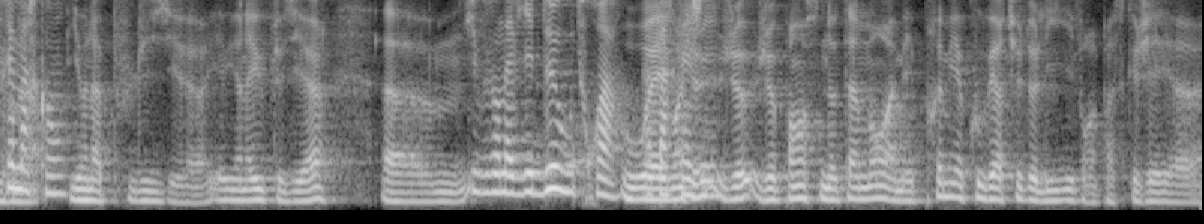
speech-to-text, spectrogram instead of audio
très marquant Il y en a plusieurs. Il y en a eu plusieurs. Euh, si vous en aviez deux ou trois à partager. Moi je, pense notamment à mes premières couvertures de livres parce que j'ai euh,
